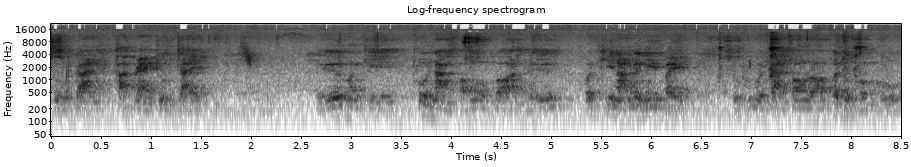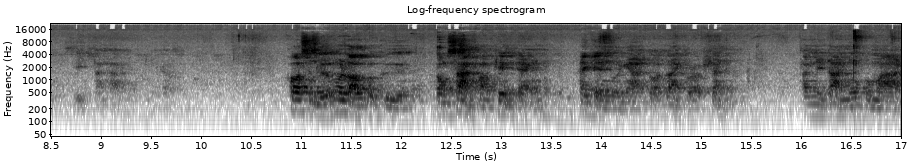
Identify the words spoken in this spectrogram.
สู่การขาดแรงจูงใจ หรือบางทีผู้นำขององค์กร หรือคนที่นำเรื่องนี้ไปสู่กระบวนการฟ้องร้องก็ถูกข่มขู่อีกต่างหากนะครับ ข้อเสนอของเราก็คือต้องสร้างความเข้มแข็งให้แก่หน่วยงานต่อต้านคอร์รัปชันทั้งในด้านงบประมาณ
